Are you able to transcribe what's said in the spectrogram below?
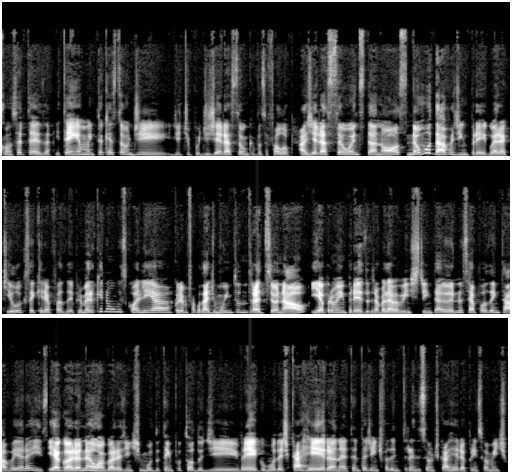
Com certeza. E tem muita questão de, de tipo de geração que você falou. A geração antes da nossa não mudava de emprego, era aquilo que você queria fazer. Primeiro que não escolhia, escolhia uma faculdade muito tradicional, ia para uma empresa, trabalhava 20, 30 anos, se aposentava e era isso. E agora não, agora a gente muda o tempo todo de emprego, muda de carreira, né? Tanta gente fazendo transição de carreira, principalmente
